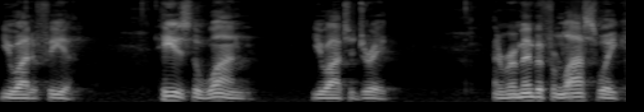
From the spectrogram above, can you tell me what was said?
you are to fear. He is the one you are to dread. And remember from last week,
